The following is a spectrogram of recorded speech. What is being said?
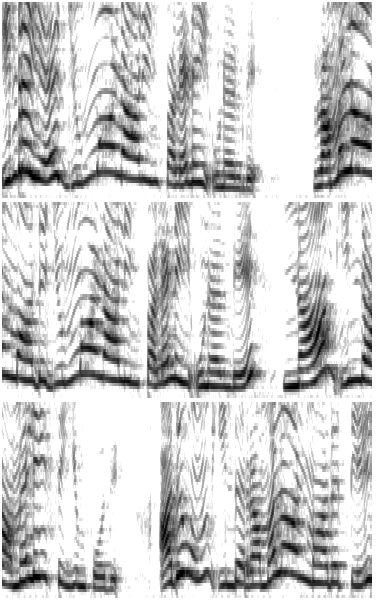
இன்றைய ஜும்மா நாளின் பலனை உணர்ந்து ரமலான் மாத ஜும்மா நாளின் பலனை உணர்ந்து நாம் இந்த அமலை செய்யும் போது அதுவும் இந்த ரமலான் மாதத்தில்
